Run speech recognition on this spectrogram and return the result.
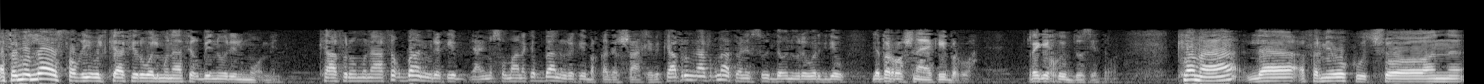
أفرمي لا يستضيء الكافر والمنافق بنور المؤمن. كافر ومنافق بانورك يعني مسلمانك بانورك بقدر شاخي كافر ومنافق ناتو أن السود لو نور ورق ديو لبرشنا يكي بروا رقي خوي بدوزيته كما لا أفرمي وكو شون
